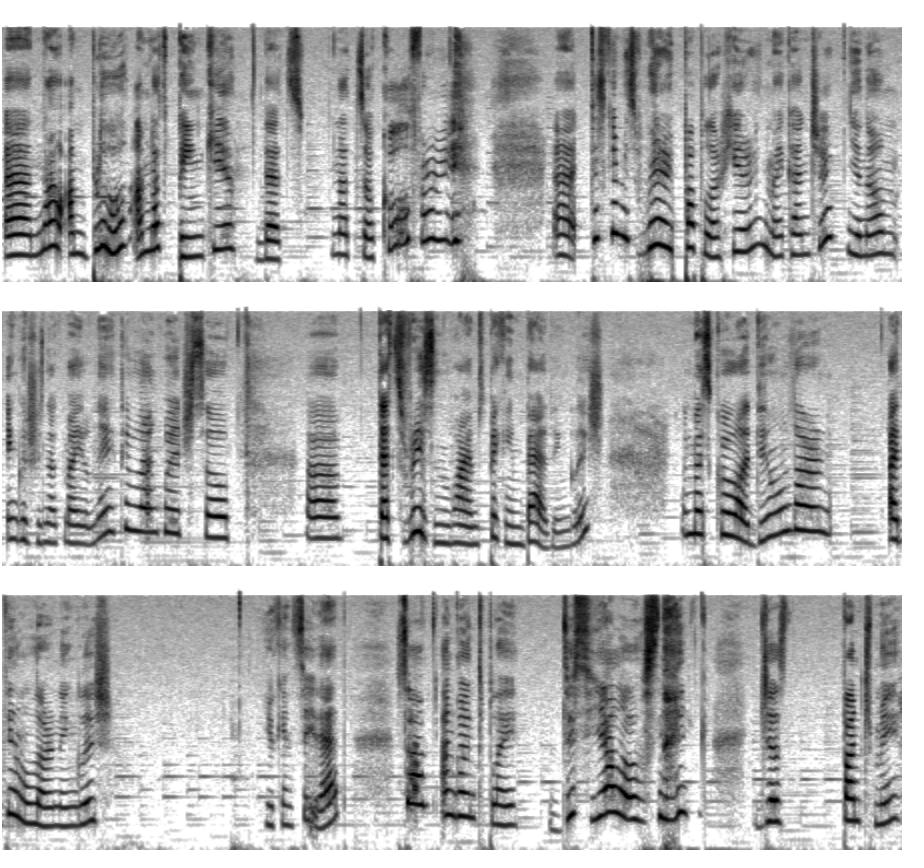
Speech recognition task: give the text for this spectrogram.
Uh, now I'm blue, I'm not pinky. That's not so cool for me. Uh, this game is very popular here in my country. You know, English is not my native language, so uh, that's reason why I'm speaking bad English. In my school, I didn't learn. I didn't learn English. You can see that. So I'm going to play this yellow snake. Just punch me.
